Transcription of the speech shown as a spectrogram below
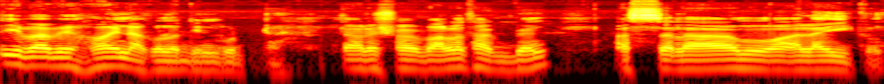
এভাবে হয় না কোনো দিন বুটটা। তাহলে সবাই ভালো থাকবেন। আসসালামু আলাইকুম।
